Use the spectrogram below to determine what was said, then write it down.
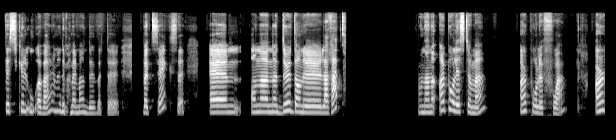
testicule ou ovaire, dépendamment de votre, euh, votre sexe. on en a deux dans le, la rate. On en a un pour l'estomac, un pour le foie, un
